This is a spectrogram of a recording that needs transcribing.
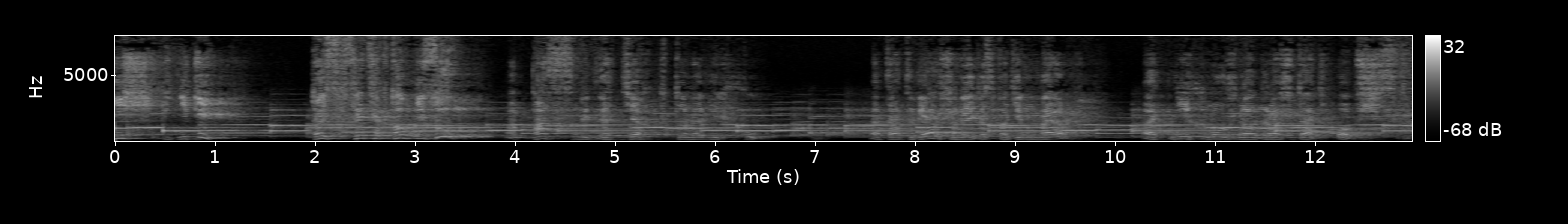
нищие, бедняки, то есть все те, кто внизу, опасны для тех, кто наверху. Это отверженные, господин мэр. От них нужно ограждать общество.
